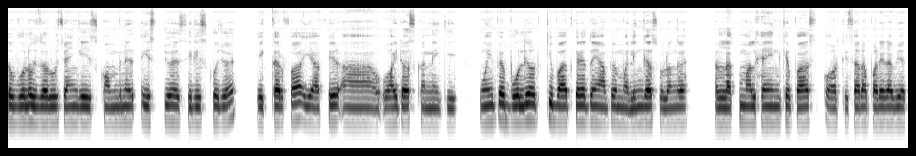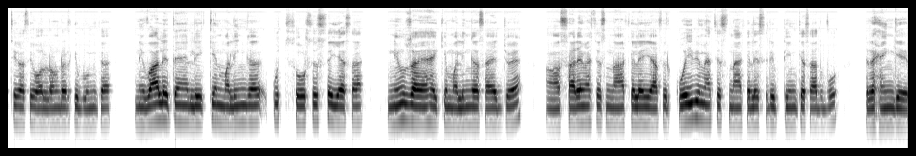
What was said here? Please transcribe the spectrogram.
तो वो लोग ज़रूर चाहेंगे इस कॉम्बिने, इस जो है सीरीज़ को जो है एक तरफा या फिर वाइट हाउस करने की। वहीं पे बॉलीवुड की बात करें तो यहाँ पे मलिंगा सोलंगा लकमल है इनके पास और तिसारा परेरा भी अच्छी खासी ऑलराउंडर की भूमिका निभा लेते हैं। लेकिन मलिंगा कुछ सोर्सेज से ऐसा न्यूज़ आया है कि मलिंगा शायद जो है आ, सारे मैचेस ना खेले या फिर कोई भी मैचेस ना खेले सिर्फ़ टीम के साथ वो रहेंगे।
